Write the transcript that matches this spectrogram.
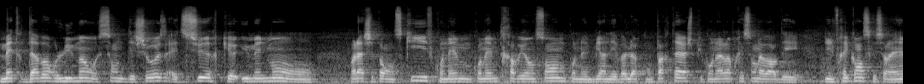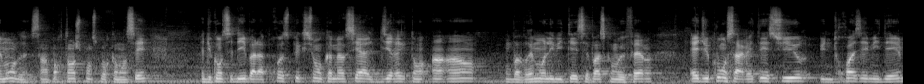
mettre d'abord l'humain au centre des choses, être sûr que humainement, on, voilà, je sais pas, on se kiffe, qu'on aime, qu'on aime travailler ensemble, qu'on aime bien les valeurs qu'on partage, puis qu'on a l'impression d'avoir une fréquence qui est sur la même onde. C'est important, je pense, pour commencer. Et du coup, on s'est dit, bah, la prospection commerciale directe en 1-1, on va vraiment l'éviter, c'est pas ce qu'on veut faire. Et du coup, on s'est arrêté sur une troisième idée,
